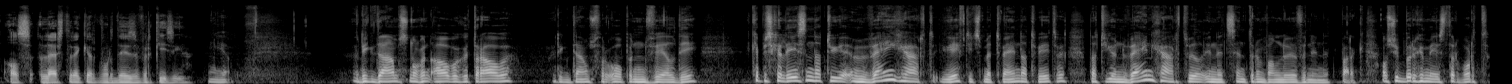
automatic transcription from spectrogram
als lijsttrekker voor deze verkiezingen. Ja. Riek Daams, nog een oude getrouwe. Riek Daams voor Open VLD. Ik heb eens gelezen dat u een wijngaard, u heeft iets met wijn, dat weten we, dat u een wijngaard wil in het centrum van Leuven in het park. Als u burgemeester wordt,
